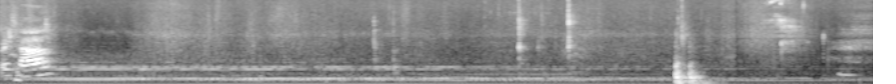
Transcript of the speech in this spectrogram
빨리 자. Mm-hmm.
